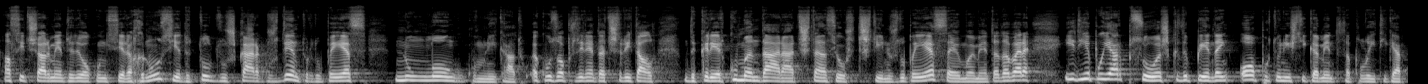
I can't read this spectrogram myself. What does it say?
Alcide Charmento deu a conhecer a renúncia de todos os cargos dentro do PS num longo comunicado. Acusa o presidente da Distrital de querer comandar à distância os destinos do PS, em Movimento da Beira, e de apoiar pessoas que dependem oportunisticamente da política.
